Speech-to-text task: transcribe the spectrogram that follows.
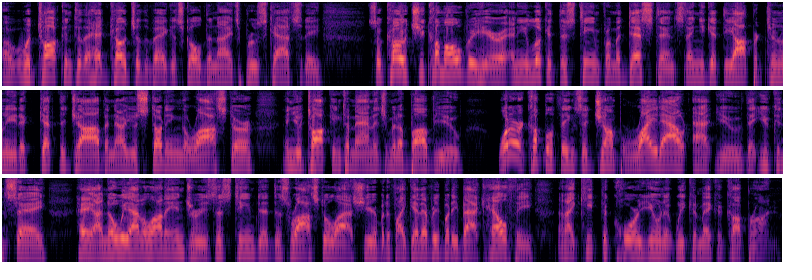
Uh, we're talking to the head coach of the Vegas Golden Knights, Bruce Cassidy. So, coach, you come over here and you look at this team from a distance, then you get the opportunity to get the job, and now you're studying the roster and you're talking to management above you. What are a couple of things that jump right out at you that you can say, hey, I know we had a lot of injuries. This team did this roster last year, but if I get everybody back healthy and I keep the core unit, we can make a cup run?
